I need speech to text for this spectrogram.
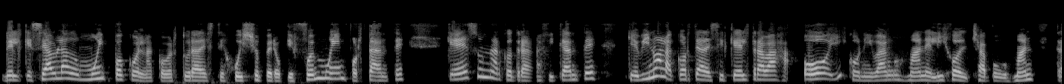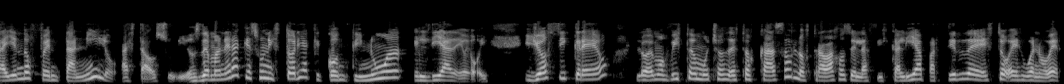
del que se ha hablado muy poco en la cobertura de este juicio, pero que fue muy importante, que es un narcotraficante que vino a la corte a decir que él trabaja hoy con Iván Guzmán, el hijo del Chapo Guzmán, trayendo fentanilo a Estados Unidos. De manera que es una historia que continúa el día de hoy. Y yo sí creo, lo hemos visto en muchos de estos casos, los trabajos de la Fiscalía a partir de esto es, bueno, ver,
